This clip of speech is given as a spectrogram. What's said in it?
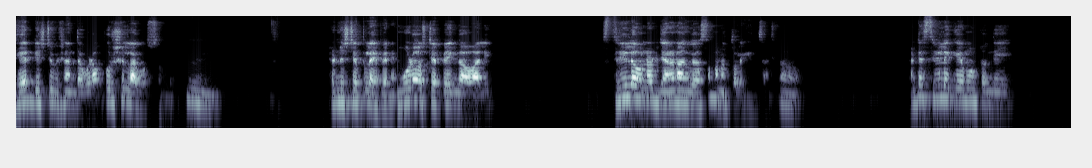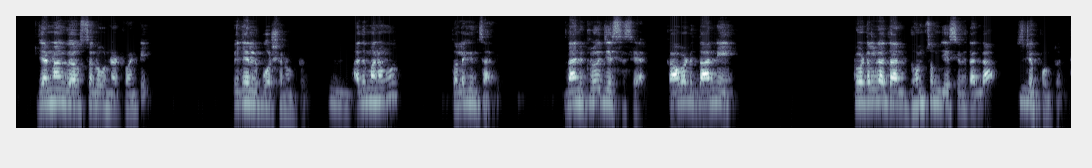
హెయిర్ డిస్ట్రిబ్యూషన్ అంతా కూడా పురుషుల్లాగా వస్తుంది. రెండు స్టెప్లు అయిపోయినాయి. మూడవ స్టెప్ ఏం కావాలి? స్త్రీలో ఉన్న జననాంగ వ్యవస్థ మనం తొలగించాలి. అంటే స్త్రీలకు ఏముంటుంది? జననాంగ వ్యవస్థలో ఉన్నటువంటి విజనల్ పోర్షన్ ఉంటుంది. అది మనము తొలగించాలి. దాన్ని క్లోజ్ చేసేసేయాలి. కాబట్టి దాన్ని టోటల్గా దాన్ని ధ్వంసం చేసే విధంగా స్టెప్ ఉంటుంది.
